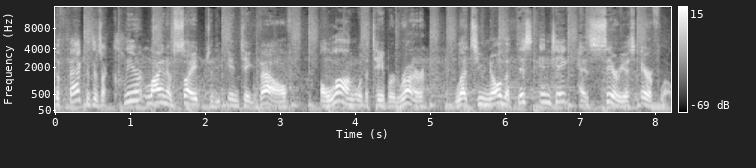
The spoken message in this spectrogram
The fact that there's a clear line of sight to the intake valve, along with a tapered runner, lets you know that this intake has serious airflow.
